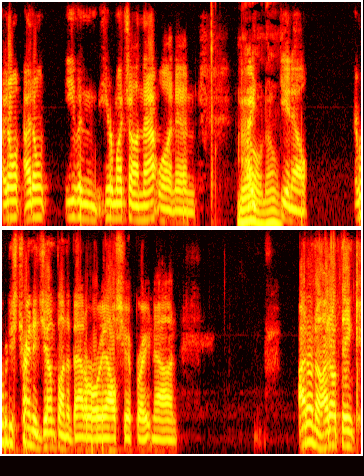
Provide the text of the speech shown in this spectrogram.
I don't. I don't even hear much on that one. And no, I, no. You know, everybody's trying to jump on the battle royale ship right now, and I don't know. I don't think.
